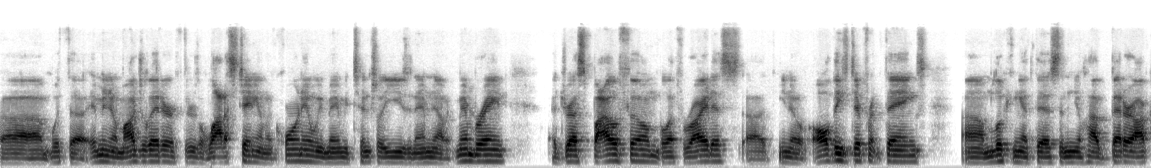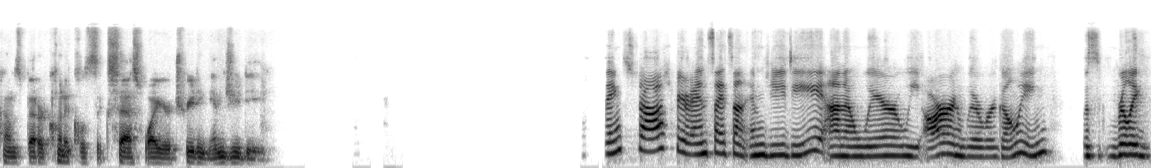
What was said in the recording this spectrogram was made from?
um, with the immunomodulator. If there's a lot of staining on the cornea, we may potentially use an amniotic membrane, address biofilm, blepharitis, uh, you know, all these different things. Um, looking at this, and then you'll have better outcomes, better clinical success while you're treating MGD. Thanks, Josh, for your insights on MGD and where we are and where we're going. It was really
